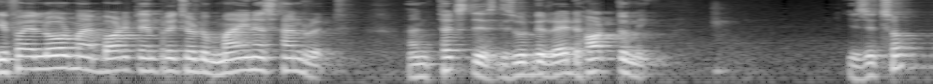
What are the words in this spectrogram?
If I lower my body temperature to minus hundred and touch this, this would be red hot to me. Is it so?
